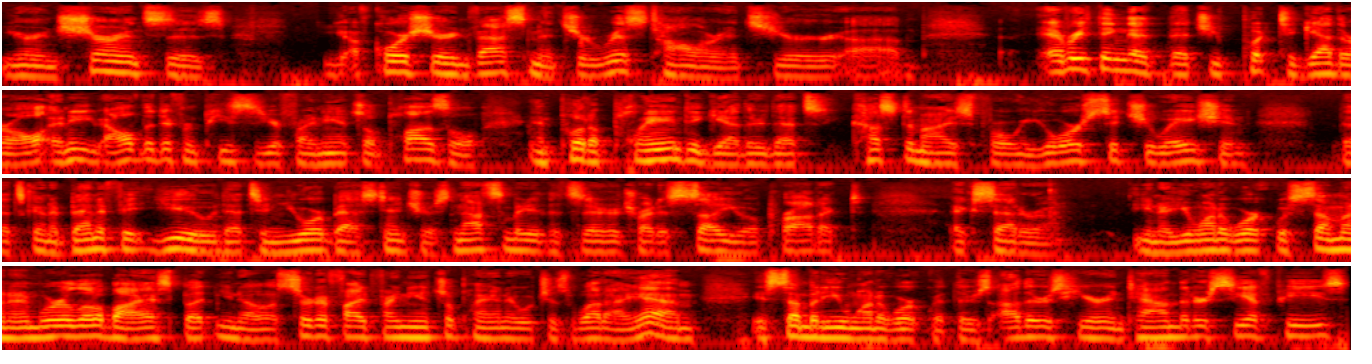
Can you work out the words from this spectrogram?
your insurances, of course, your investments, your risk tolerance, your uh, everything that, that you put together, all any all the different pieces of your financial puzzle, and put a plan together that's customized for your situation, that's going to benefit you, that's in your best interest, not somebody that's there to try to sell you a product, etc you know you want to work with someone and we're a little biased but you know a certified financial planner which is what i am is somebody you want to work with. There's others here in town that are cfps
